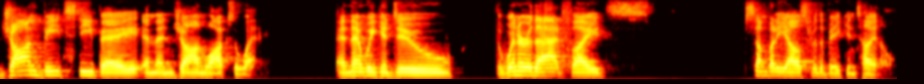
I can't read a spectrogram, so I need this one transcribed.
Jon beats Stipe and then Jon walks away. And then we can do the winner of that fights somebody else for the vacant title.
